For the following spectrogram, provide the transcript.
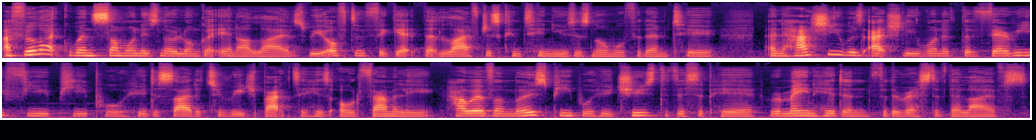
I feel like when someone is no longer in our lives, we often forget that life just continues as normal for them too. And Hashi was actually one of the very few people who decided to reach back to his old family. However, most people who choose to disappear remain hidden for the rest of their lives.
